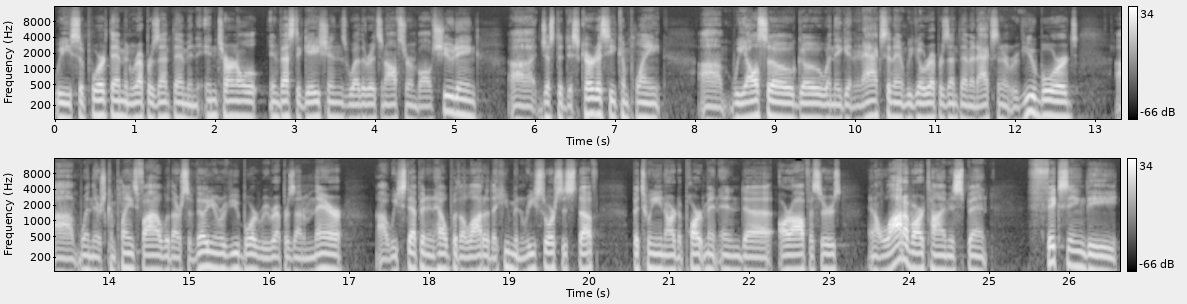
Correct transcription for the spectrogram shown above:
We support them and represent them in internal investigations, whether it's an officer involved shooting, uh, just a discourtesy complaint. Um, we also go when they get in an accident. We go represent them at accident review boards. Um, when there's complaints filed with our civilian review board, we represent them there. Uh, we step in and help with a lot of the human resources stuff between our department and uh, our officers. And a lot of our time is spent fixing the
